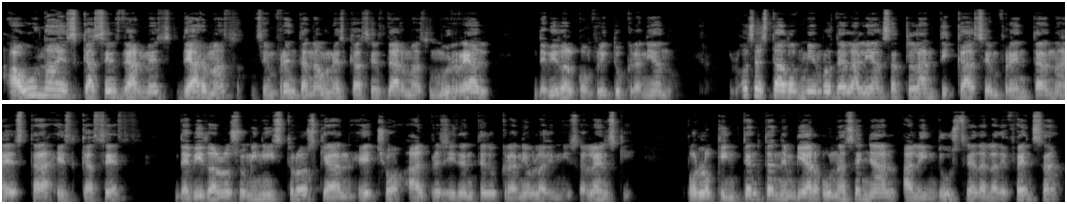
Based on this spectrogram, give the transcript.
a una escasez de armas, de armas, se enfrentan a una escasez de armas muy real debido al conflicto ucraniano. Los Estados miembros de la Alianza Atlántica se enfrentan a esta escasez debido a los suministros que han hecho al presidente de Ucrania, Vladimir Zelensky, por lo que intentan enviar una señal a la industria de la defensa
